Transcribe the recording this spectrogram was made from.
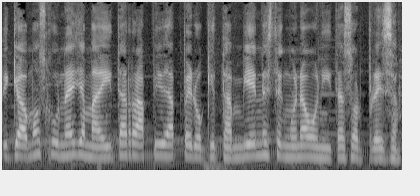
de que vamos con una llamadita rápida, pero que también les tengo una bonita sorpresa.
